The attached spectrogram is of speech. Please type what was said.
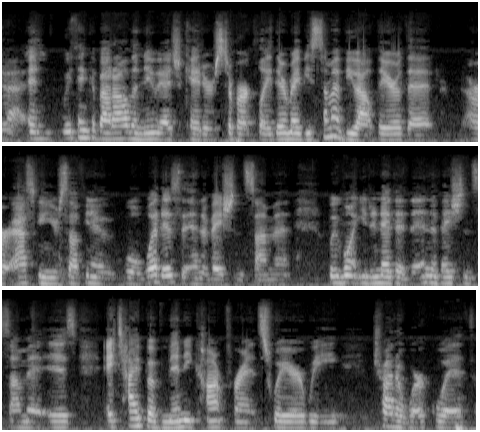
that. And we think about all the new educators to Berkeley. There may be some of you out there that are asking yourself, you know, well, what is the Innovation Summit? We want you to know that the Innovation Summit is a type of mini conference where we try to work with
